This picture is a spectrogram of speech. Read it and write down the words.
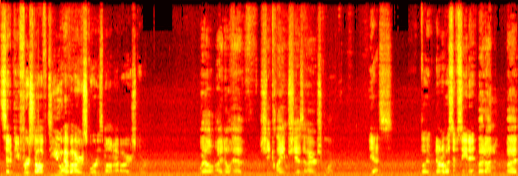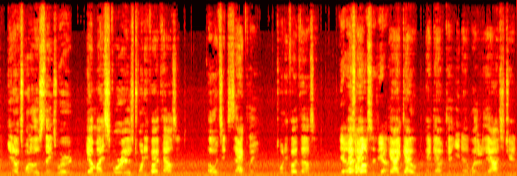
Centipede, first off, do you have a higher score? Or does mom have a higher score? Well, I don't have. She claims she has a higher score, Yes, but none of us have seen it. but on but you know it's one of those things where yeah, my score is twenty five thousand. Oh, it's exactly twenty five thousand. Yeah, that's I- what I- mom said. Yeah. Yeah, I doubt. I doubt that you know whether the odds should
